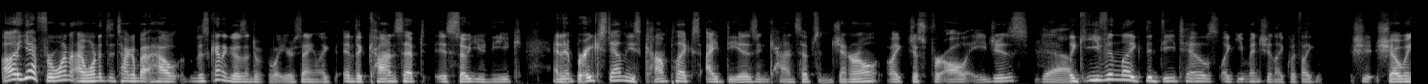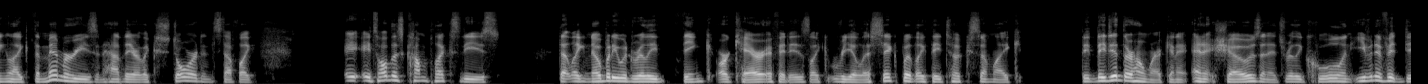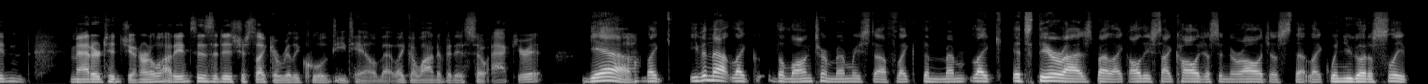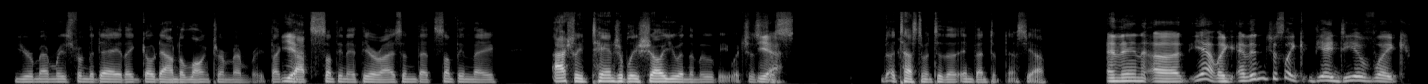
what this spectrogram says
Uh yeah, for one, I wanted to talk about how this kind of goes into what you're saying. Like the concept is so unique and it breaks down these complex ideas and concepts in general, like just for all ages. Yeah. Like even like the details, like you mentioned, like with like sh- showing like the memories and how they are like stored and stuff. Like it, it's all this complexities that like nobody would really think or care if it is like realistic, but like they took some like they, they did their homework and it and it shows and it's really cool. And even if it didn't matter to general audiences, it is just like a really cool detail that like a lot of it is so accurate. Yeah, Um, like even that like the long-term memory stuff, like the mem like it's theorized by like all these psychologists and neurologists that like when you go to sleep, your memories from the day they go down to long-term memory. Like Yeah. that's something they theorize and that's something they actually tangibly show you in the movie, which is Yeah. just a testament to the inventiveness. Yeah. and then uh yeah like and then just like the idea of like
